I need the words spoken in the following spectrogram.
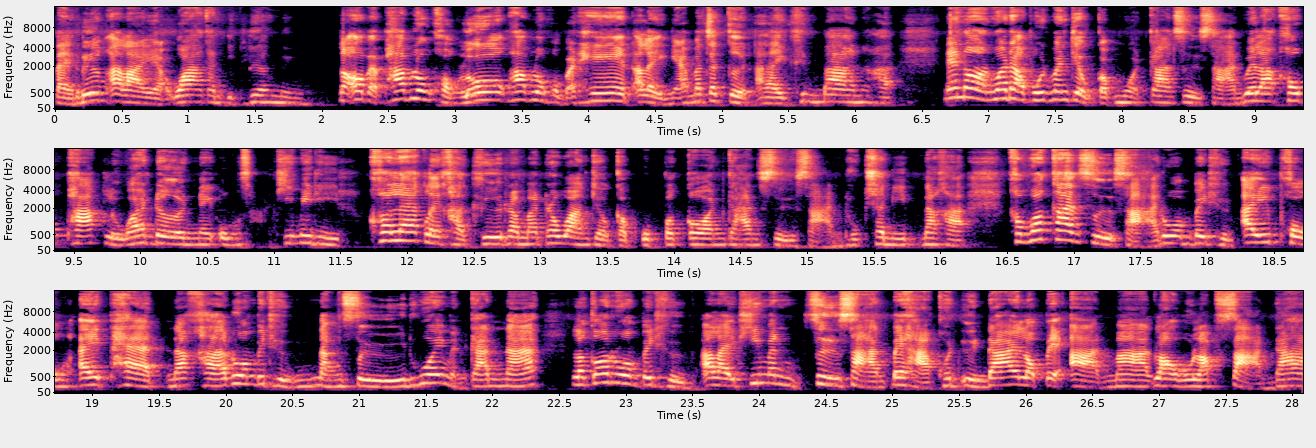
แต่เรื่องอะไรอะว่ากันอีกเรื่องหนึ่ง เราเอาแบบภาพรวมของโลกภาพรวมของประเทศอะไรเงี้ยมันจะเกิดอะไรขึ้นบ้างนะคะ แน่นอนว่าดาวพุธมันเกี่ยวกับหมวดการสื่อสาร เวลาเขาพักหรือว่าเดินในองศาที่ไม่ดี ข้อแรกเลยค่ะ คือระมัดระวังเกี่ยวกับอุปกรณ์การสื่อสารทุกชนิดนะคะคำว่าการสื่อสารรวมไปถึงไอพง iPad นะคะ รวมไปถึงหนังสือด้วยเหมือนกันนะ แล้วก็รวมไปถึงอะไรที่มันสื่อสารไปหาคนอื่นได้ เราไปอ่านมาเรารับสารได้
